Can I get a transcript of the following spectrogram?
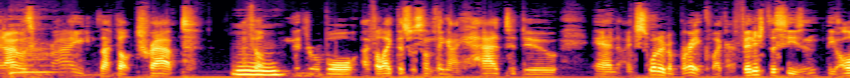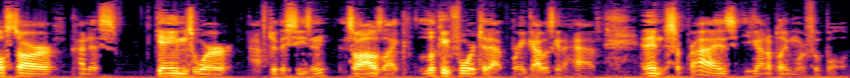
and I was crying because I felt trapped. Mm. I felt mm. miserable. I felt like this was something I had to do, and I just wanted a break. Like I finished the season, the All Star kind of games were after the season, and so I was like looking forward to that break I was going to have. And then surprise, you got to play more football.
